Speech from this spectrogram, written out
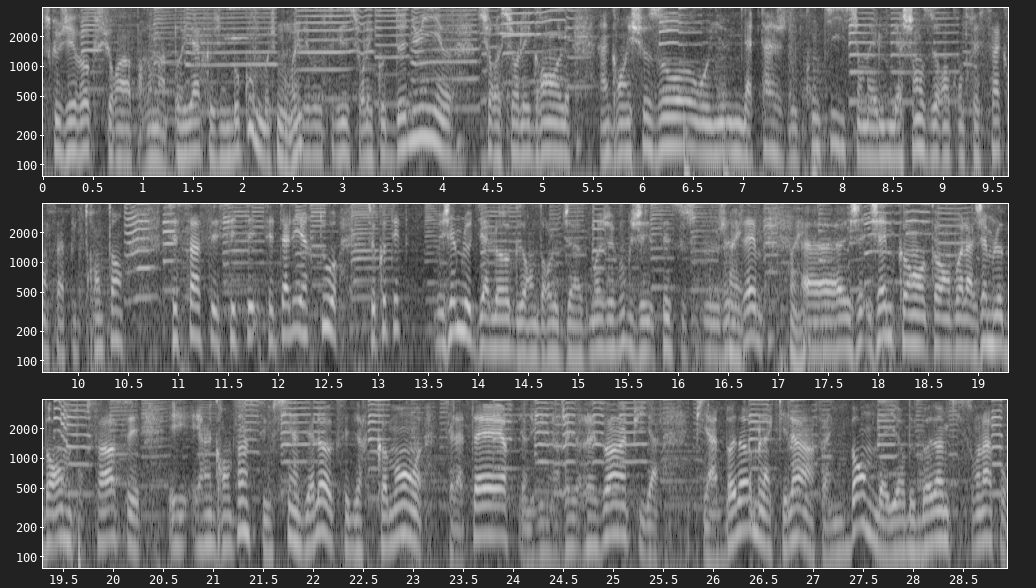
ce que j'évoque sur un, par exemple un que j'aime beaucoup, moi je pourrais l'évoquer sur les côtes de nuit, euh, sur, sur les grands, le- un grand échezeau ou une, une attache de Conti, si on a eu la chance de rencontrer ça quand ça a plus de 30 ans. C'est ça, c'est aller-retour, ce côté. J'aime le dialogue dans, dans le jazz. Moi, j'avoue que c'est ce que j'aime. Euh, j'ai- j'aime quand, quand voilà, j'aime le band pour ça. C'est et, et un grand vin, c'est aussi un dialogue. C'est-à-dire comment c'est la terre, c'est bien évidemment un raisin, et puis il y a puis il y a un bonhomme là qui est là, enfin une bande d'ailleurs de bonhommes qui sont là pour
